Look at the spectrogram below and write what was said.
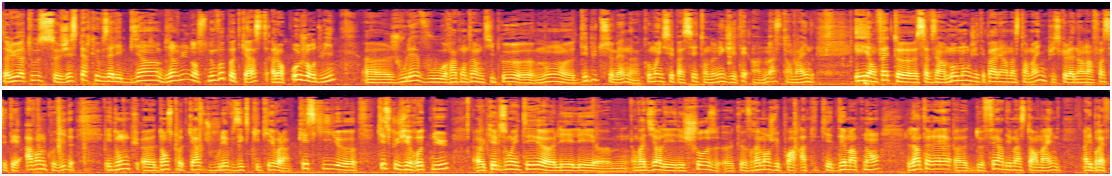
Salut à tous, j'espère que vous allez bien. Bienvenue dans ce nouveau podcast. Alors aujourd'hui, euh, je voulais vous raconter un petit peu euh, mon euh, début de semaine, comment il s'est passé étant donné que j'étais un mastermind. Et en fait, ça faisait un moment que j'étais pas allé à un mastermind puisque la dernière fois c'était avant le Covid. Et donc dans ce podcast, je voulais vous expliquer voilà qu'est-ce qui, qu'est-ce que j'ai retenu, quelles ont été les, on va dire les, les choses que vraiment je vais pouvoir appliquer dès maintenant, l'intérêt de faire des masterminds. Allez bref,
